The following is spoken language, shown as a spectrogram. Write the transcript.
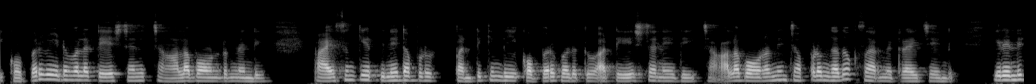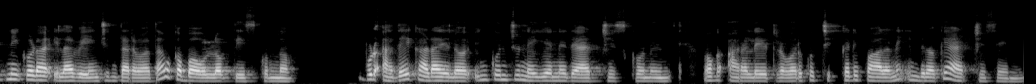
ఈ కొబ్బరి వేయడం వల్ల టేస్ట్ అనేది చాలా బాగుంటుందండి. పాయసం తినేటప్పుడు పంటి కింద ఈ కొబ్బరి పడుతూ ఆ టేస్ట్ అనేది చాలా బాగుంటుంది. నేను చెప్పడం కదా ఒకసారి మీరు ట్రై చేయండి. ఈ రెండింటినీ కూడా ఇలా వేయించిన తర్వాత ఒక బౌల్లోకి తీసుకుందాం. ఇప్పుడు అదే కడాయిలో ఇంకొంచెం నెయ్యి అనేది యాడ్ చేసుకొని ఒక అర లీటర్ వరకు చిక్కటి పాలని ఇందులోకి యాడ్ చేసేయండి.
